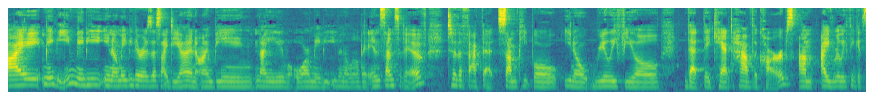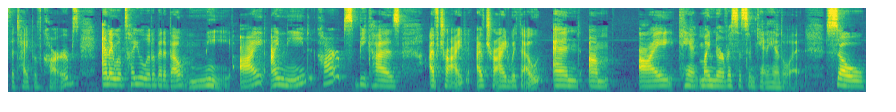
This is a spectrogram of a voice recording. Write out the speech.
I maybe, maybe, you know, maybe there is this idea and I'm being naive or maybe even a little bit insensitive to the fact that some people, you know, really feel that they can't have the carbs. Um, I really think it's the type of carbs. And I will tell you a little bit about me. I, I need carbs because I've tried, I've tried without, and um, I can't, my nervous system can't handle it. So,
